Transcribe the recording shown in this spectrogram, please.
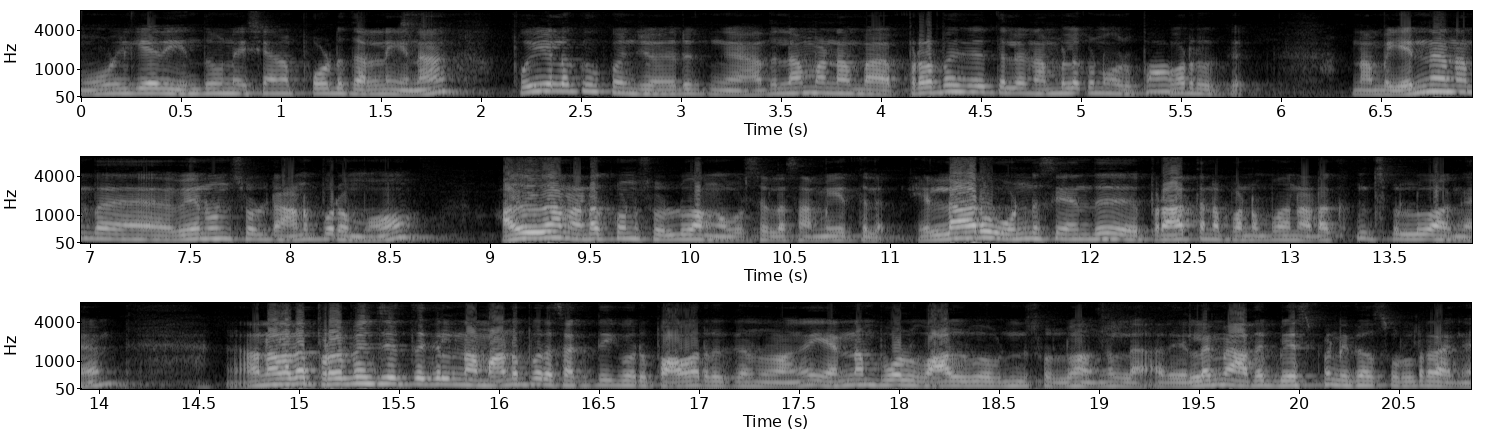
மூழ்கியது இந்தோனேஷியான போட்டு தள்ளிங்கன்னா புயலுக்கும் கொஞ்சம் இருக்குங்க. அது இல்லாமல் நம்ம பிரபஞ்சத்தில் நம்மளுக்குன்னு ஒரு பவர் இருக்குது நம்ம என்ன நம்ம வேணும்னு சொல்லிட்டு அனுப்புகிறோமோ அதுதான் நடக்கும்னு சொல்லுவாங்க ஒரு சில சமயத்தில். எல்லாரும் ஒன்று சேர்ந்து பிரார்த்தனை பண்ணும்போது நடக்கும்னு சொல்லுவாங்க. அதனால தான் பிரபஞ்சத்துக்கு நம்ம அனுப்புகிற சக்திக்கு ஒரு பவர் இருக்குன்னுவாங்க. எண்ணம் போல் வாழ்வு அப்படின்னு சொல்லுவாங்கல்ல. அது எல்லாமே அதை பேஸ் பண்ணி தான் சொல்கிறாங்க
